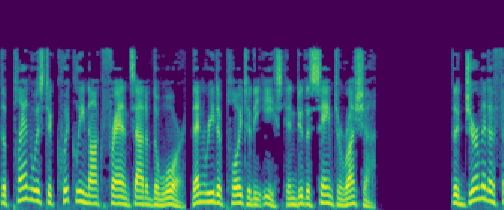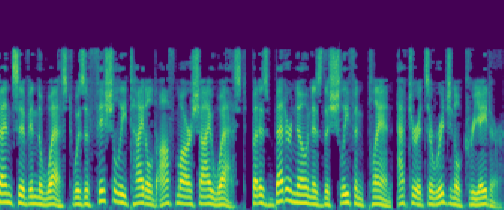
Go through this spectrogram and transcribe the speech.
The plan was to quickly knock France out of the war, then redeploy to the east and do the same to Russia. The German offensive in the west was officially titled Aufmarsch I West, but is better known as the Schlieffen Plan, after its original creator.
